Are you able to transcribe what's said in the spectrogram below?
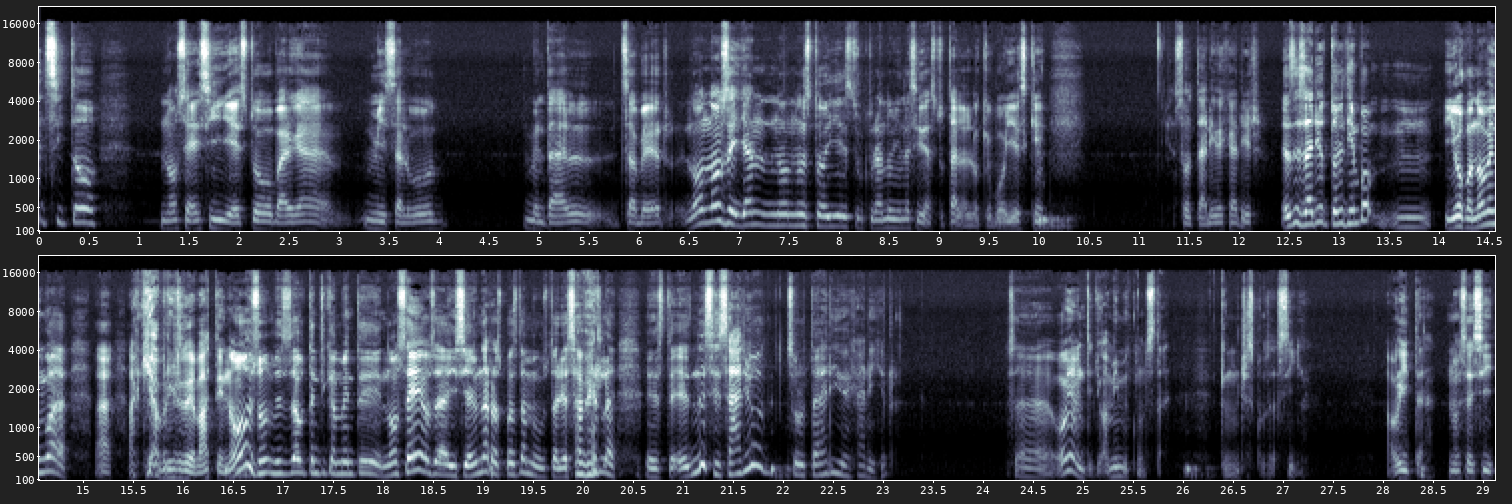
éxito. No sé si esto valga mi salud mental, saber. No, no sé, ya no, no estoy estructurando bien las ideas. Total, a lo que voy es que soltar y dejar ir. ¿Es necesario todo el tiempo? Mm, y ojo, no vengo a, aquí a abrir debate, ¿no? Eso es auténticamente, no sé, o sea, y si hay una respuesta me gustaría saberla. Este, ¿Es necesario soltar y dejar ir? O sea, obviamente yo, a mí me consta que muchas cosas sí. Ahorita, no sé si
